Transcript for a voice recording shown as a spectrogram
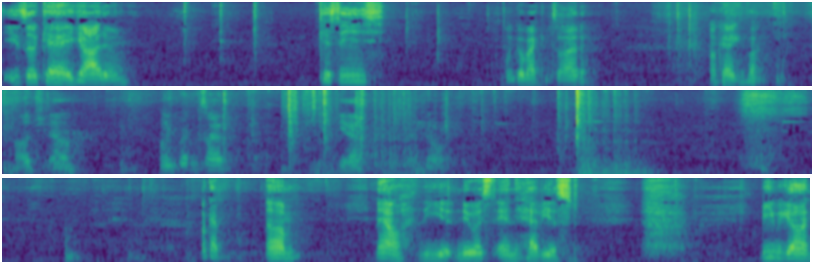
He's okay. Got him. Kisses. Wanna go back inside? Okay, come on. I'll let you down. Wanna go back inside? Yeah? Go. Okay. Um, now, the newest and heaviest BB gun,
